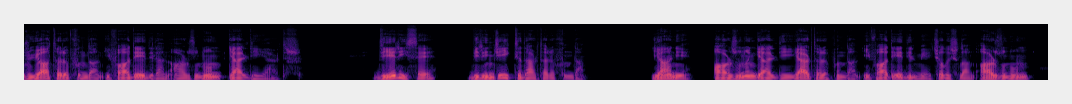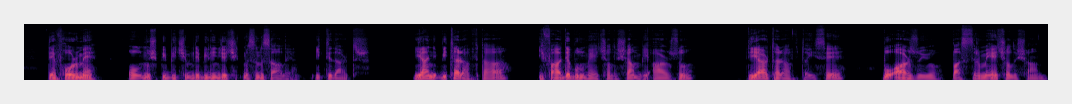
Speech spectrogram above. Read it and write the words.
rüya tarafından ifade edilen arzunun geldiği yerdir. Diğeri ise birinci iktidar tarafından yani arzunun geldiği yer tarafından ifade edilmeye çalışılan arzunun deforme olmuş bir biçimde bilince çıkmasını sağlayan iktidardır. Yani bir tarafta ifade bulmaya çalışan bir arzu, diğer tarafta ise bu arzuyu bastırmaya çalışan,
